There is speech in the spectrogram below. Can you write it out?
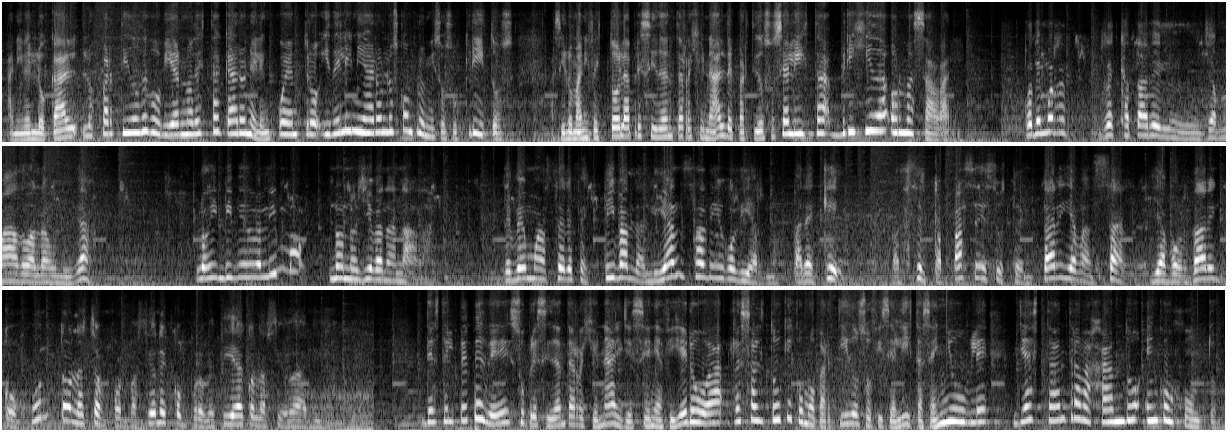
A nivel local, los partidos de gobierno destacaron el encuentro y delinearon los compromisos suscritos. Así lo manifestó la presidenta regional del Partido Socialista, Brígida Ormazábal. Podemos rescatar el llamado a la unidad los individualismos no nos llevan a nada. Debemos hacer efectiva la alianza de gobierno. ¿Para qué? Para ser capaces de sustentar y avanzar y abordar en conjunto las transformaciones comprometidas con la ciudadanía. Desde el PPD, su presidenta regional, Yesenia Figueroa, resaltó que como partidos oficialistas en Ñuble ya están trabajando en conjunto.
